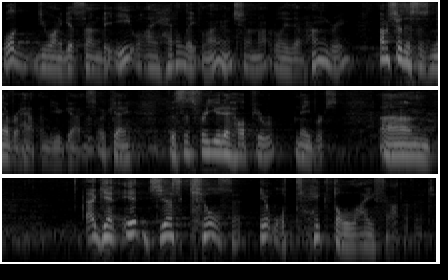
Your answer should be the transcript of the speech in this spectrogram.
Well, do you want to get something to eat? Well, I had a late lunch. I'm not really that hungry. I'm sure this has never happened to you guys, okay? This is for you to help your neighbors. Um, again, it just kills it. It will take the life out of it.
